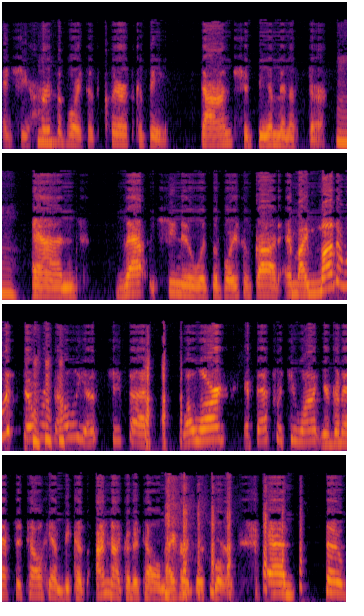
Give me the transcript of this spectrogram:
and she heard hmm. the voice as clear as could be don should be a minister hmm. and that she knew was the voice of god and my mother was still rebellious she said well lord if that's what you want, you're going to have to tell him because I'm not going to tell him I heard this word. And so,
